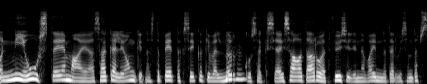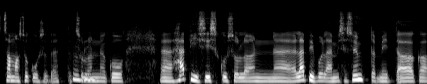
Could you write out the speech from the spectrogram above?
on nii uus teema ja sageli ongi, no seda peetakse ikkagi veel mhm. nõrkuseks ja ei saada aru, et füüsiline, vaimne tervis on täpselt samasugused, et, et sul on -hmm. nagu äh, häbi siis, kui sul on äh, läbipõlemise sümptomid, aga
